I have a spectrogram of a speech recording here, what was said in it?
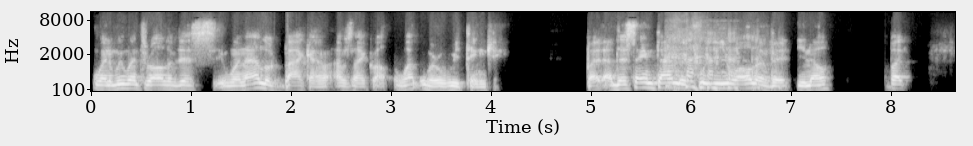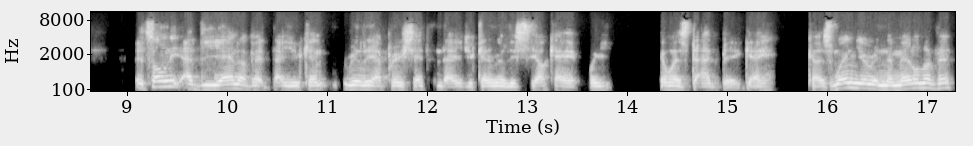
when we went through all of this, when I look back, I, I was like, well, what were we thinking? But at the same time, if we knew all of it, you know, but it's only at the end of it that you can really appreciate that you can really see, okay, we it was that big, eh? Because when you're in the middle of it,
